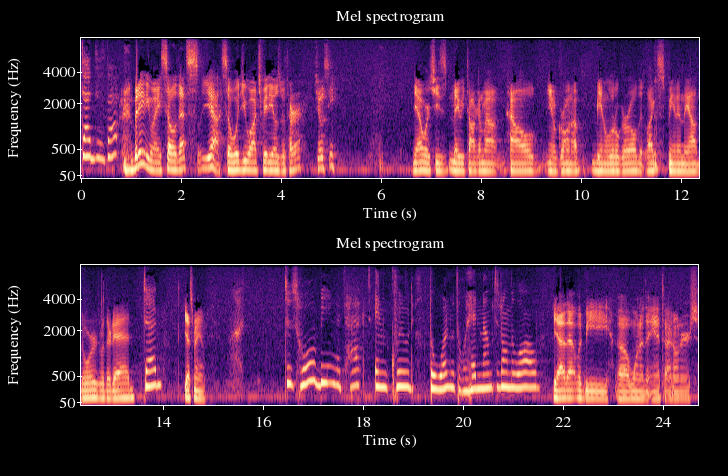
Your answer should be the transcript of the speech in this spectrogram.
Dad, does that? But anyway, so that's yeah. So would you watch videos with her, Josie? Yeah, where she's maybe talking about how you know growing up being a little girl that likes being in the outdoors with her dad. Dad, Yes, ma'am. does whole being attacked include the one with the head mounted on the wall? Yeah, that would be uh, one of the anti-hunters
